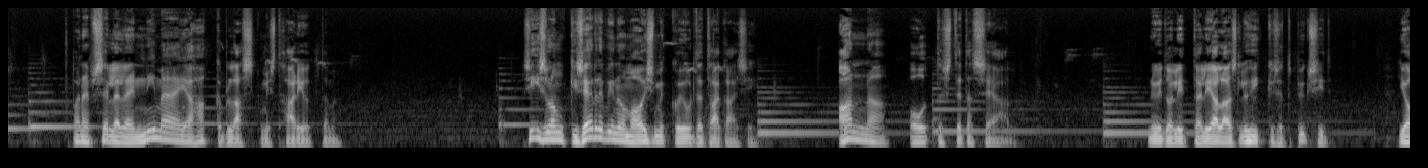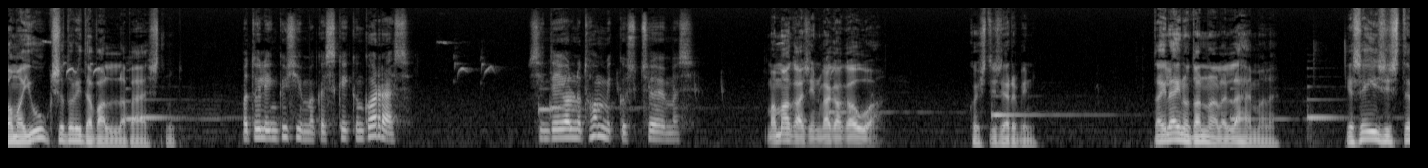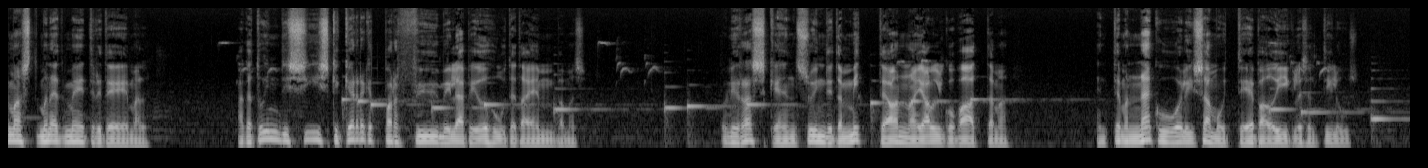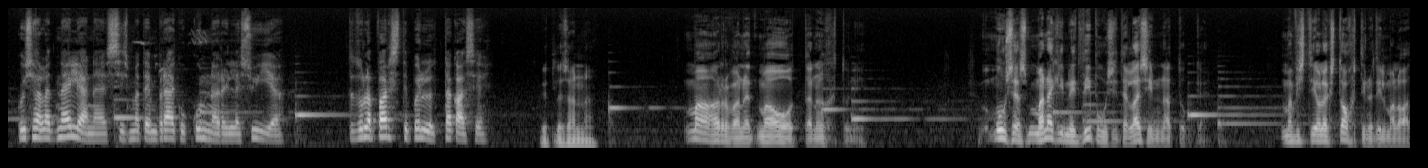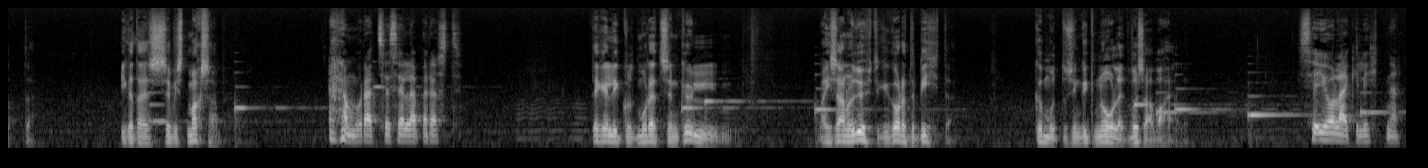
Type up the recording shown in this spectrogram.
paneb sellele nime ja hakkab laskmist harjutama. siis lonkis Ervin oma osmiku juurde tagasi. Anna ootas teda seal. nüüd olid tal jalas lühikesed püksid ja oma juuksed oli ta valla päästnud. ma tulin küsima, kas kõik on korras. sind ei olnud hommikust söömas ma magasin väga kaua, kostis Ervin. Ta ei läinud Annale lähemale ja seisis temast mõned meetrid eemal, aga tundis siiski kerget parfüümi läbi õhu teda embamas. oli raske end sundida mitte Anna jalgu vaatama, ent tema nägu oli samuti ebaõiglaselt ilus. kui sa oled näljane, siis ma teen praegu Gunnarile süüa. ta tuleb varsti põllult tagasi, ütles Anna. ma arvan, et ma ootan õhtuni muuseas, ma nägin neid vibusid ja lasin natuke. Ma vist ei oleks tohtinud ilma loata. igatahes see vist maksab. ära muretse selle pärast. tegelikult muretsen küll. ma ei saanud ühtegi korda pihta. kõmmutasin kõik nooled võsa vahele. see ei olegi lihtne.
